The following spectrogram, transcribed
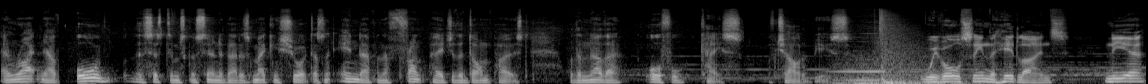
And right now, all the system's concerned about is making sure it doesn't end up on the front page of the Dom Post with another awful case of child abuse. We've all seen the headlines Nia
